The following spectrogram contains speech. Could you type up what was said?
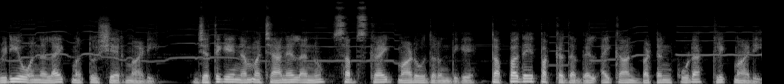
ವಿಡಿಯೋವನ್ನು ಲೈಕ್ ಮತ್ತು ಶೇರ್ ಮಾಡಿ. ಜೊತೆಗೆ ನಮ್ಮ ಚಾನೆಲ್ ಅನ್ನು ಸಬ್ಸ್ಕ್ರೈಬ್ ಮಾಡುವುದರೊಂದಿಗೆ ತಪ್ಪದೇ ಪಕ್ಕದ ಬೆಲ್ ಐಕಾನ್ ಬಟನ್ ಕೂಡ ಕ್ಲಿಕ್ ಮಾಡಿ.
